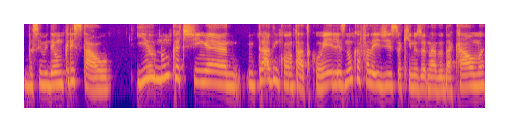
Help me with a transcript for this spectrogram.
você me deu um cristal e eu nunca tinha entrado em contato com eles, nunca falei disso aqui no Jornada da Calma,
